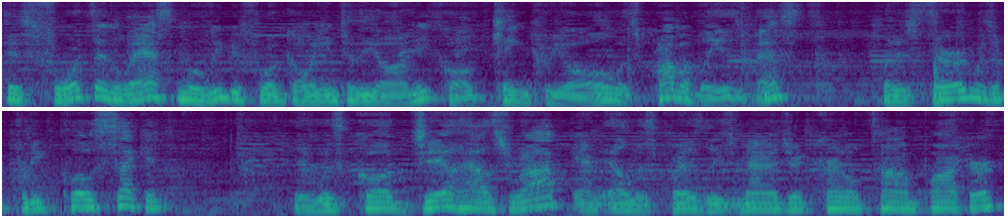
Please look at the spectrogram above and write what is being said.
His fourth and last movie before going into the army, called King Creole, was probably his best, but his third was a pretty close second. It was called Jailhouse Rock, and Elvis Presley's manager, Colonel Tom Parker,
